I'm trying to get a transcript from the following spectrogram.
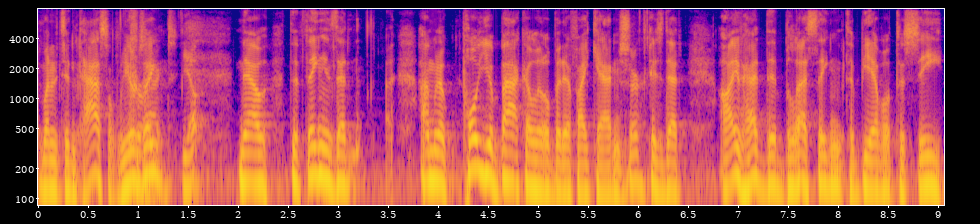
when it's in tassel. You know what I'm saying? Yep. Now the thing is that I'm going to pull you back a little bit if I can. Sure. Is that I've had the blessing to be able to see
